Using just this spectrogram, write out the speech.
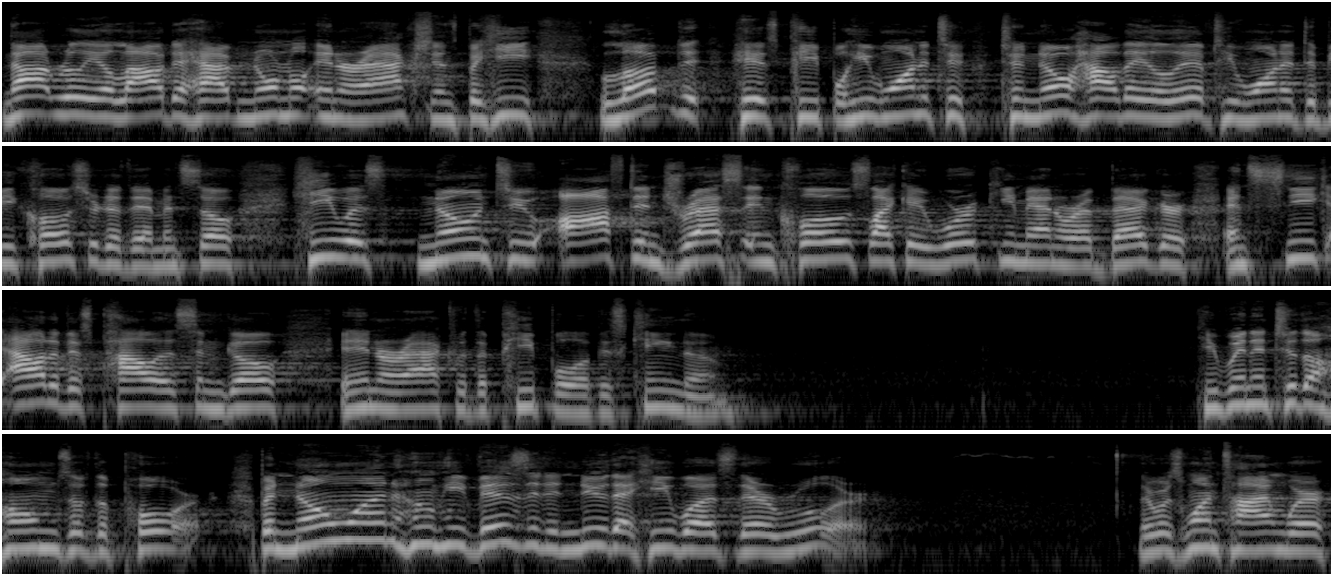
not really allowed to have normal interactions, but he loved his people. He wanted to, to know how they lived, he wanted to be closer to them. And so he was known to often dress in clothes like a working man or a beggar and sneak out of his palace and go and interact with the people of his kingdom. He went into the homes of the poor, but no one whom he visited knew that he was their ruler. There was one time where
